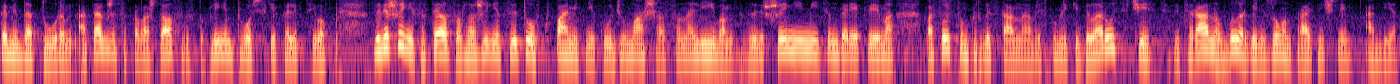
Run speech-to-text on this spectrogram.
комендатуры, а также сопровождался выступлением творческих коллективов. В завершении состоялось возложение цветов к памятнику Джумаша Асаналиева. В завершении митинга «Реквиема» посольством Кыргызстана в Республике Беларусь в честь ветеранов был организован праздничный обед.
